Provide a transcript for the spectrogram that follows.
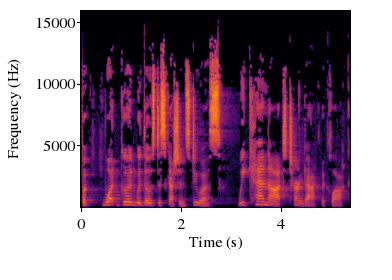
But what good would those discussions do us? We cannot turn back the clock.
